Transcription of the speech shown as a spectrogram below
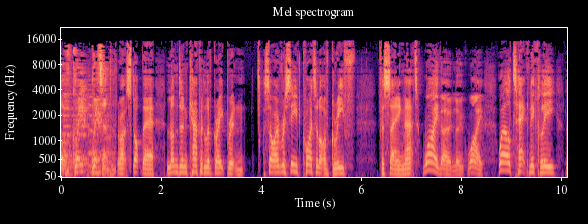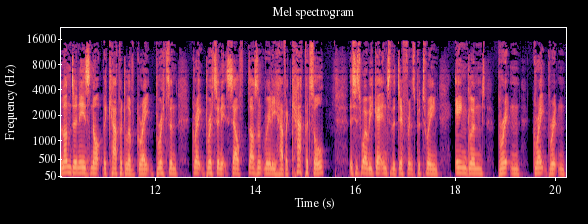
of Great Britain. Right, stop there. London, capital of Great Britain. So I've received quite a lot of grief for saying that. Why though, Luke? Why? Well, technically, London is not the capital of Great Britain. Great Britain itself doesn't really have a capital. This is where we get into the difference between England, Britain, Great Britain,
